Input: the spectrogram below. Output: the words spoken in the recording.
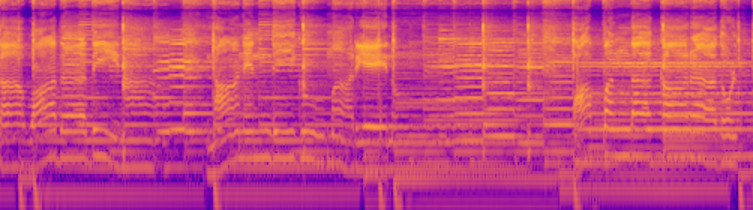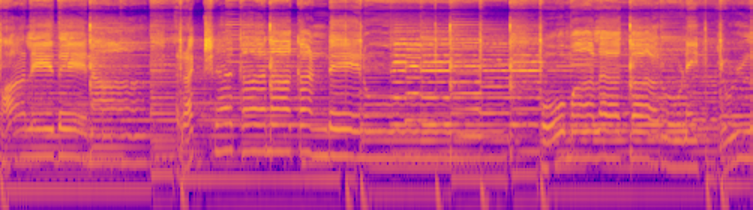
ಅದ್ಭುತವಾದ ದಿನ ನಾನೆಂದಿಗೂ ಮರೆಯೇನು ಪಾಪಂದ ಕಾರದೊಳ್ ಪಾಲೆದೇನ ರಕ್ಷಕನ ಕಂಡೇನು ಕೋಮಲ ಕರುಣೆಯುಳ್ಳ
